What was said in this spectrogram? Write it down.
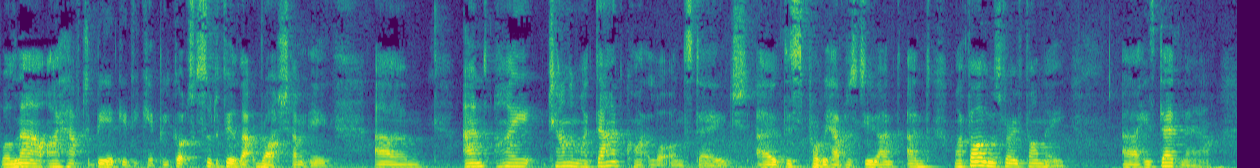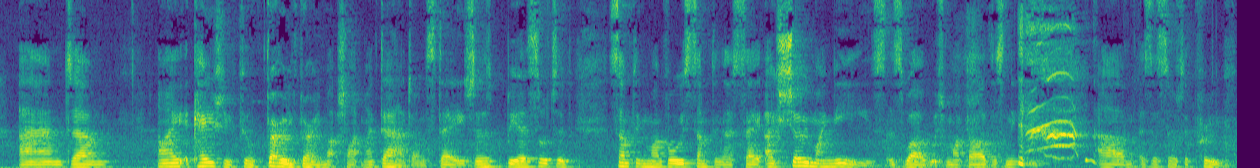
Well, now I have to be a giddy kipper. You've got to sort of feel that rush, haven't you? Um, and I channel my dad quite a lot on stage. Uh, this probably happens to you. And, and my father was very funny. Uh, he's dead now, and um, I occasionally feel very, very much like my dad on stage. There'll be a sort of something in my voice, something I say. I show my knees as well, which are my father's knees, um, as a sort of proof.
